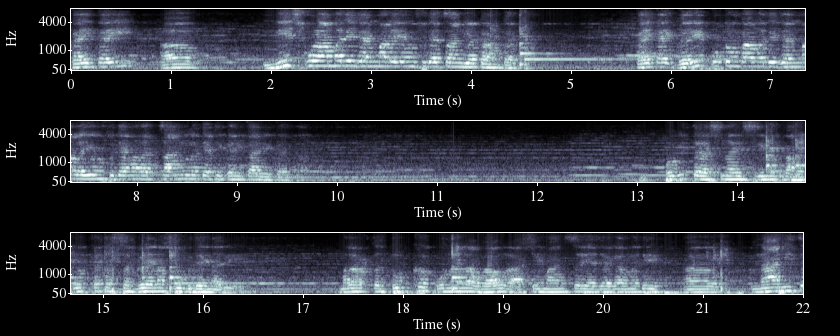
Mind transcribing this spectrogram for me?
काही काही अं, नीच कुळामध्ये जन्माला येऊन सुद्धा चांगलं काम करतात. काही काही गरीब कुटुंबामध्ये जन्माला येऊन सुद्धा मला चांगलं त्या ठिकाणी कार्य करतात. पवित्र असणारी श्रीमद भागवत कथा सगळ्यांना सुख देणारी मला वाटतं दुःख कोणाला व्हावं असे माणसं या जगामध्ये अं, नाहीच.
